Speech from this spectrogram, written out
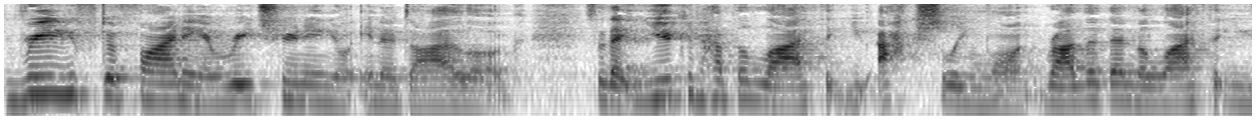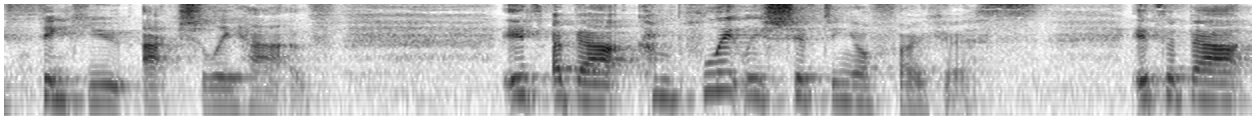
redefining and retuning your inner dialogue so that you can have the life that you actually want rather than the life that you think you actually have. It's about completely shifting your focus. It's about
